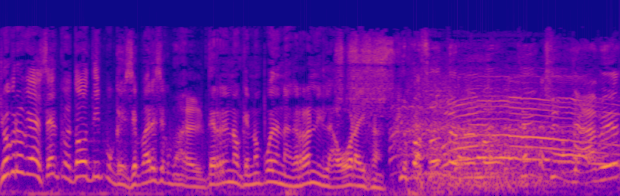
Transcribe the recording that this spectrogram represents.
Yo creo que ser con todo tipo que se parece como al terreno que no pueden agarrar ni la hora, hija. ¿Qué pasó, terreno? ¿Qué chi- ¿Ya ves?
